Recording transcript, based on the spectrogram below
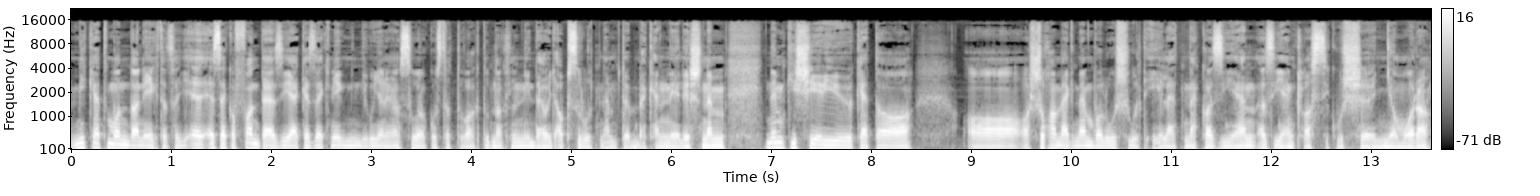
miket mondanék, tehát hogy e-, ezek a fantáziák, ezek még mindig ugyanolyan szórakoztatóak tudnak lenni, de hogy abszolút nem többek ennél, és nem, nem kíséri őket a, a, a soha meg nem valósult életnek az ilyen, az ilyen klasszikus nyomora.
